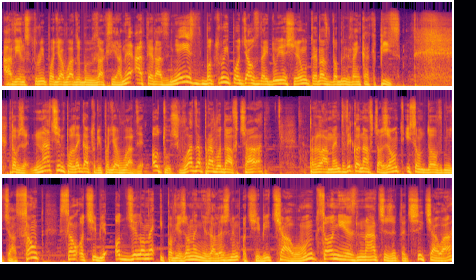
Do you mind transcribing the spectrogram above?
a więc trójpodział władzy był zachwiany, a teraz nie jest, bo trójpodział znajduje się teraz w dobrych rękach PiS. Dobrze, na czym polega trójpodział władzy? Otóż władza prawodawcza, parlament, wykonawcza, rząd i sądownicza. Sąd są od siebie oddzielone i powierzone niezależnym od siebie ciałom, co nie znaczy, że te trzy ciała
